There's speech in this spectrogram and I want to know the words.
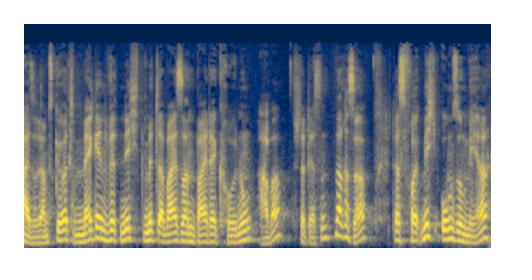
Also, wir haben es gehört, Megan wird nicht mit dabei sein bei der Krönung, aber stattdessen Larissa. Das freut mich umso mehr.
